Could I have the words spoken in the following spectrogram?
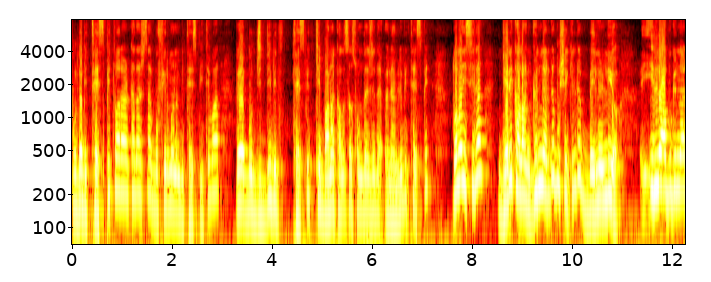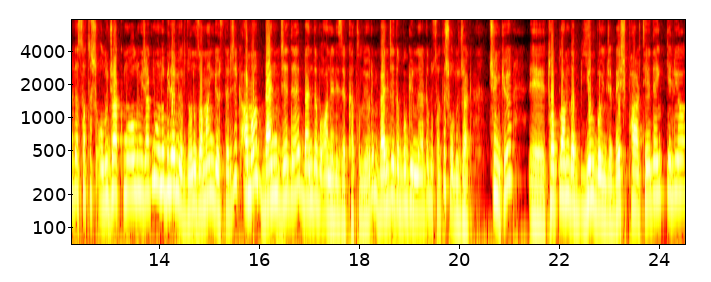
Burada bir tespit var arkadaşlar. Bu firmanın bir tespiti var ve bu ciddi bir tespit ki bana kalırsa son derece de önemli bir tespit. Dolayısıyla geri kalan günleri de bu şekilde belirliyor. İlla bugünlerde satış olacak mı olmayacak mı onu bilemiyoruz. Onu zaman gösterecek ama bence de ben de bu analize katılıyorum. Bence de bugünlerde bu satış olacak. Çünkü e, toplamda yıl boyunca 5 partiye denk geliyor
